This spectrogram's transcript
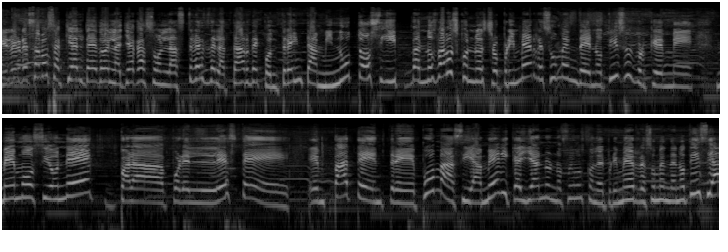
Y regresamos aquí al dedo en la llaga, son las 3 de la tarde con 30 minutos y nos vamos con nuestro primer resumen de noticias porque me, me emocioné para por el este empate entre Pumas y América y ya no nos fuimos con el primer resumen de noticias.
